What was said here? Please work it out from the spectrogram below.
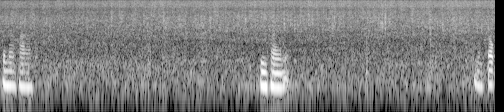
เป็นนาคาดินไทยเนี่ยน้ำตก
